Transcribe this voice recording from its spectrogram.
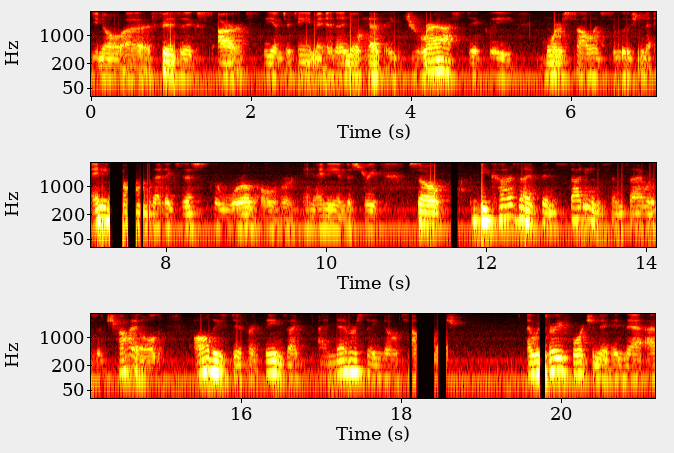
you know, uh, physics, arts, the entertainment, and then you'll have a drastically more solid solution to any problem that exists the world over in any industry. So, because I've been studying since I was a child all these different things. I, I never say no to knowledge. I was very fortunate in that I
